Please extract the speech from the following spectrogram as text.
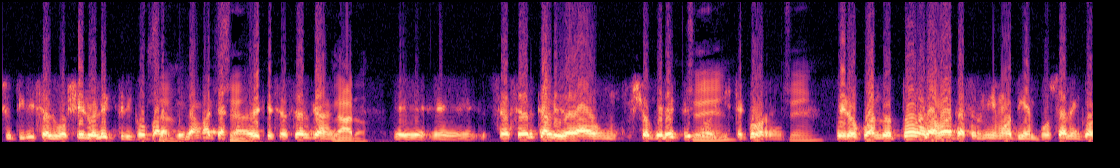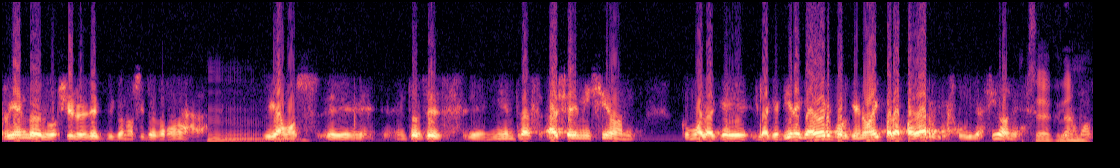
Se utiliza el bollero eléctrico para que las vacas cada vez que se acercan... Claro. Eh, eh, se acercan, le da un shock eléctrico y se corren. Pero cuando todas las vacas al mismo tiempo salen corriendo, el bollero eléctrico no sirve para nada. Mm. Digamos, eh, entonces, mientras haya emisión como la que la que tiene que haber porque no hay para pagar las jubilaciones. Sí, claro.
